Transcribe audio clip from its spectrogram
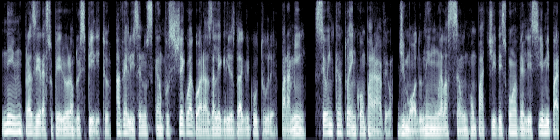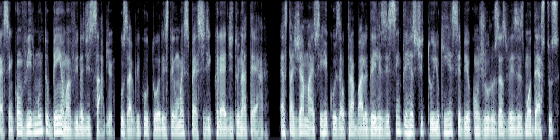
nenhum prazer é superior ao do espírito. A velhice nos campos chegou agora às alegrias da agricultura. Para mim, seu encanto é incomparável. De modo nenhum elas são incompatíveis com a velhice e me parecem convir muito bem a uma vida de sábio. Os agricultores têm uma espécie de crédito na terra. Esta jamais se recusa ao trabalho deles e sempre restitui o que recebeu com juros às vezes modestos,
